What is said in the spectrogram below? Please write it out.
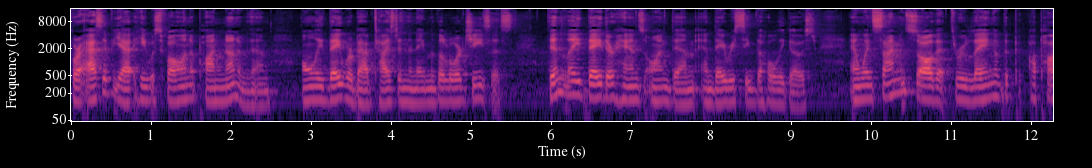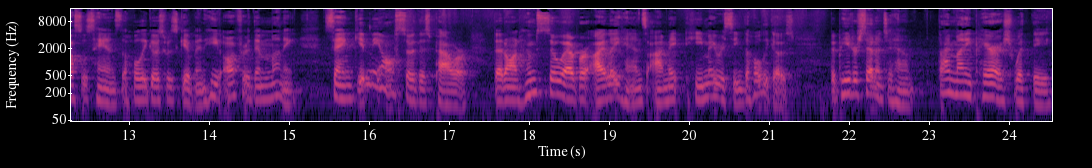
For as of yet he was fallen upon none of them, only they were baptized in the name of the Lord Jesus. Then laid they their hands on them, and they received the Holy Ghost. And when Simon saw that through laying of the apostles' hands the Holy Ghost was given, he offered them money, saying, Give me also this power that on whomsoever I lay hands, I may, he may receive the Holy Ghost. But Peter said unto him, Thy money perish with thee,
